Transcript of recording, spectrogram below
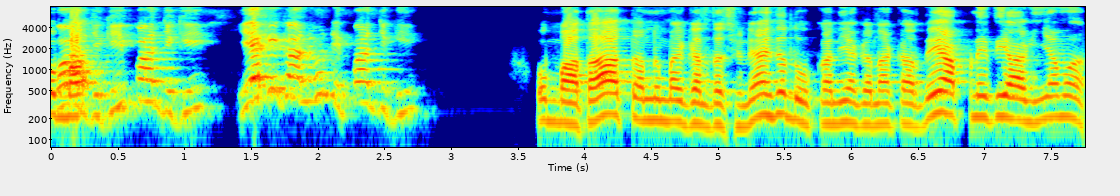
ਉਹ ਮਾ- ਭੱਜ ਗਈ ਭੱਜ ਗਈ। ਇਹ ਕੀ ਗੱਲ ਹੁੰਦੀ ਭੱਜ ਗਈ? ਉਹ ਮਾਤਾ ਤੈਨੂੰ ਮੈਂ ਗੱਲ ਦੱਸਣਿਆ ਸੀ ਤੇ ਲੋਕਾਂ ਦੀਆਂ ਗੱਲਾਂ ਕਰਦੇ ਆਪਣੇ ਤੇ ਆ ਗਈਆਂ ਵਾ।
